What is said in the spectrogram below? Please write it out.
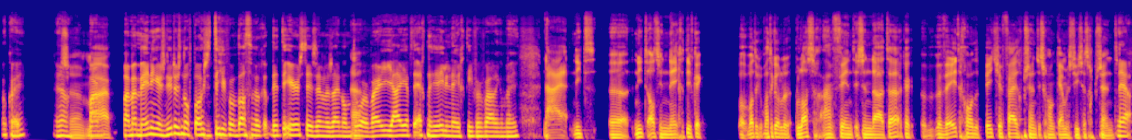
Oké. Ja. Dus, eh, maar, Maar mijn mening is nu dus nog positief. Omdat we, dit de eerste is en we zijn dan Ja. door. Maar jij hebt echt een hele negatieve ervaringen mee. Nou ja, niet, niet als in negatief. Kijk, wat ik, wat ik er lastig aan vind is inderdaad... Hè, kijk, we weten gewoon dat pitchen 50% is gewoon chemistry, 60%. Ja,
